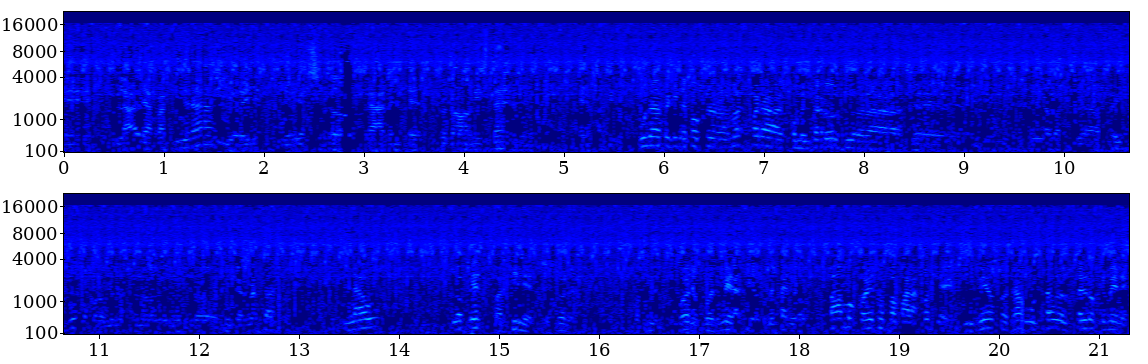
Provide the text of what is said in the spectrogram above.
eh, titular de la partida y hoy, y hoy ha sido claramente protagonista en, en el partido. Una pequeña pausa nada más para comentaros una de las eh, hacia Facebook, o por lo menos uno de nuestros internatas, Lau López Martínez. Bueno, pues mira, aquí el comentario. Vamos con eso para José. Y veo que os ha gustado el Pedro Jiménez.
